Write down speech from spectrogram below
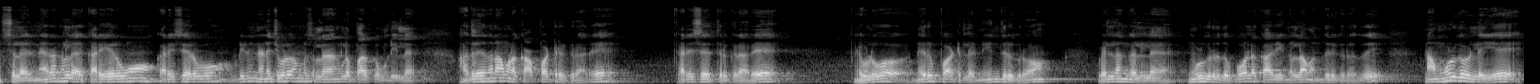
சில நேரங்களில் கரையேறுவோம் கரை சேருவோம் அப்படின்னு நினச்சி கூட நம்ம சில நேரங்களில் பார்க்க முடியல. அதுலேருந்து தான் நம்மளை காப்பாற்றிருக்கிறாரு. கரை சேர்த்துருக்கிறாரு. எவ்வளவோ நெருப்பாட்டில் நீந்திருக்கிறோம். வெள்ளங்களில் மூழ்கிறது போல காரியங்கள்லாம் வந்திருக்கிறது. நாம் மூழ்கவில்லையே.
